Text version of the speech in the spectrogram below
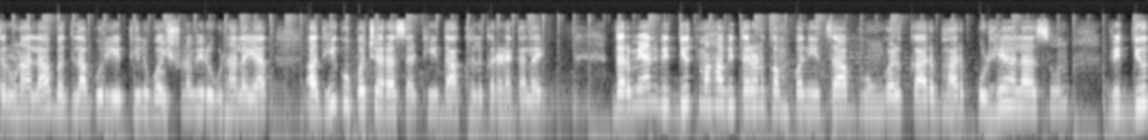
तरुणाला बदलापूर येथील वैष्णवी रुग्णालयात अधिक उपचारासाठी दाखल करण्यात आलंय. दरम्यान विद्युत महावितरण कंपनीचा भोंगळ कारभार पुढे आला असून विद्युत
